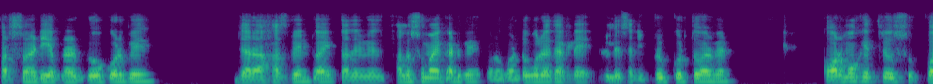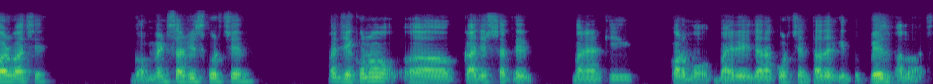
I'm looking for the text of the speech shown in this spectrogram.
পার্সোনালিটি আপনার গ্রো করবে। যারা হাজবেন্ড ওয়াইফ তাদের বেশ ভালো সময় কাটবে। কোনো গন্ডগোলে থাকলে রিলেশন ইমপ্রুভ করতে পারবেন। কর্মক্ষেত্রেও সুপার আছে। গভর্নমেন্ট সার্ভিস করছেন বা যে কোনো কাজের সাথে মানে আর কি কর্ম বাইরে যারা করছেন তাদের কিন্তু বেশ ভালো আছে।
